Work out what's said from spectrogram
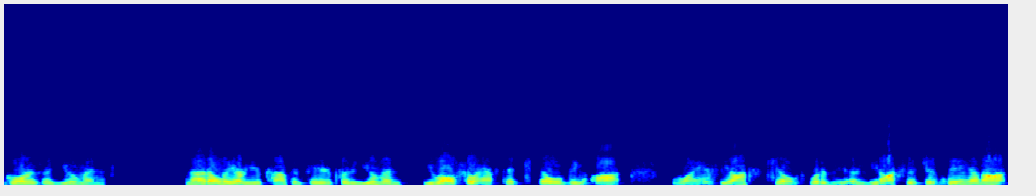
gores a human, not only are you compensated for the human, you also have to kill the ox why is the ox killed? What is the, uh, the ox is just being an ox.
